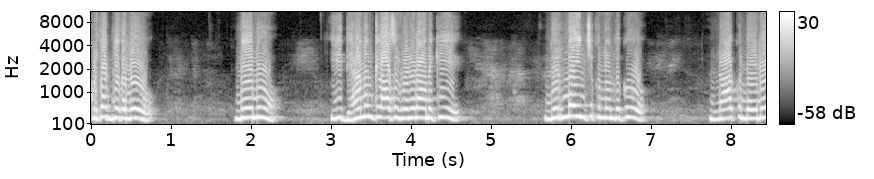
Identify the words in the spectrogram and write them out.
కృతజ్ఞతలు. నేను ఈ ధ్యానం క్లాసు వినడానికి నిర్ణయించుకున్నందుకు నాకు నేనే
